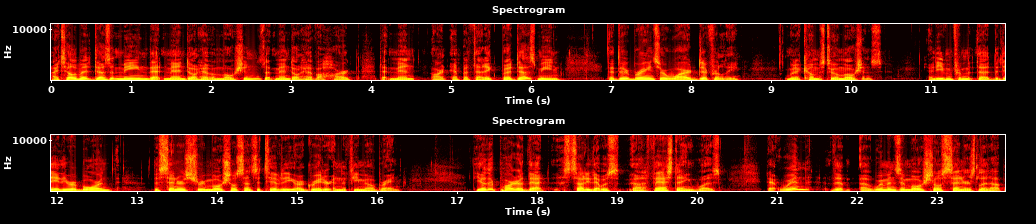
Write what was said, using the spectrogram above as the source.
I tell them it doesn't mean that men don't have emotions, that men don't have a heart, that men aren't empathetic, but it does mean that their brains are wired differently when it comes to emotions. And even from the, the day they were born, the centers for emotional sensitivity are greater in the female brain. The other part of that study that was uh, fascinating was that when the uh, women's emotional centers lit up,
